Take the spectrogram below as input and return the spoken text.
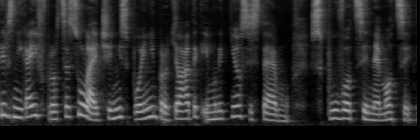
Ty vznikají v procesu léčení spojení protilátek imunitního systému s původci nemoci.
